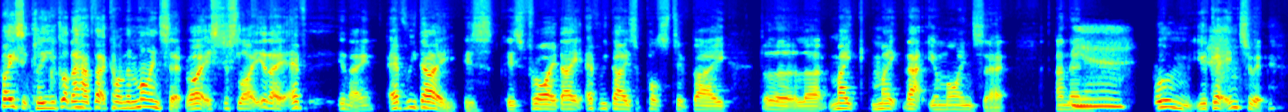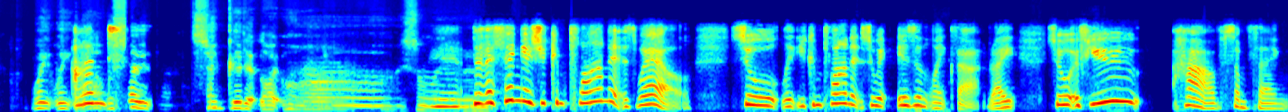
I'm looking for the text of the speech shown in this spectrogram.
basically you've got to have that kind of mindset, right? It's just like you know, every, you know, every day is is Friday. Every day is a positive day. Blah, blah, blah. Make make that your mindset, and then yeah. boom, you get into it. We we oh, And- we're so so good at like oh, Yeah. But the thing is, you can plan it as well. So, like, you can plan it so it isn't like that, right? So, if you have something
